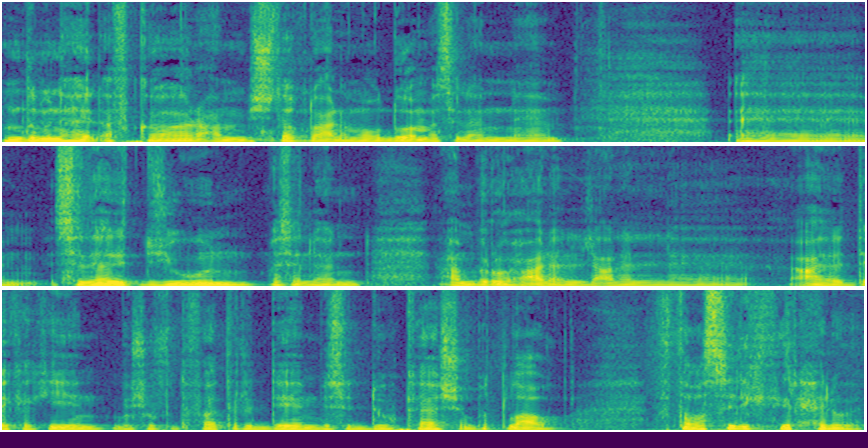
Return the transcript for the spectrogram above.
من ضمن هاي الأفكار عم بيشتغلوا على موضوع مثلا سداد الديون مثلا عم بيروحوا على ال على ال على الدكاكين بشوفوا دفاتر الدين بسدوه كاش وبيطلعوا. في تفاصيل كثير حلوة.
